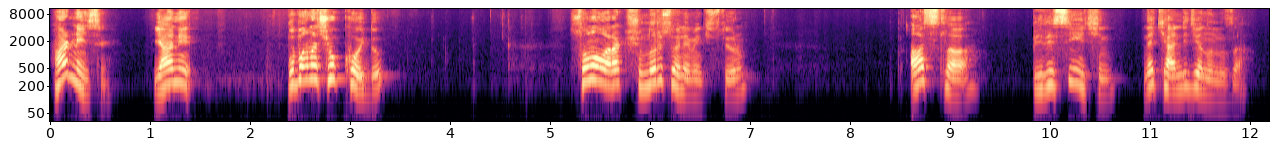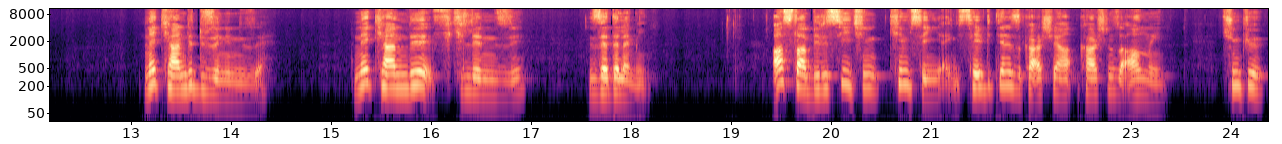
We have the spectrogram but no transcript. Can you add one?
Her neyse. Yani bu bana çok koydu. Son olarak şunları söylemek istiyorum. Asla birisi için ne kendi canınıza, ne kendi düzeninize, ne kendi fikirlerinizi zedelemeyin. Asla birisi için kimseyi, yani sevdiklerinizi karşıya, karşınıza almayın. Çünkü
